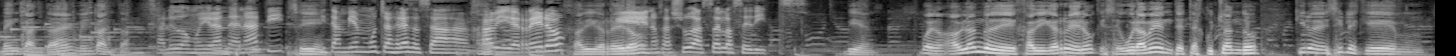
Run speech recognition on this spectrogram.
Me encanta, ¿eh? Me encanta. Un saludo muy grande a Nati. Sí. Y también muchas gracias a Javi Guerrero, Javi Guerrero. que nos ayuda a hacer los edits. Bien. Bueno, hablando de Javi Guerrero, que seguramente está escuchando, quiero decirles que mm,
